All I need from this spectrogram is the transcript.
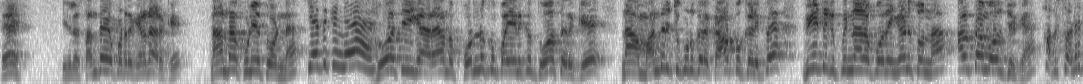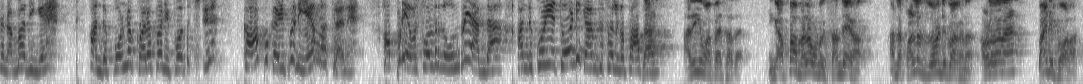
டேய் இதுல சந்தேகப்படுறதுக்கு என்னடா இருக்கு? நான் தான் குளிய தோண்டினேன். எதுக்குங்க? ஜோசிகார அந்த பொண்ணுக்கும் பையனுக்கும் தோசை இருக்கு. நான் மந்திரிச்சு கொடுக்குற காப்பு கழிப்ப வீட்டுக்கு பின்னால போதீங்கன்னு சொன்னா அதுதான் போதிச்சிருக்கேன். அவர் சொல்றதை நம்பாதீங்க. அந்த பொண்ணை கொலை பண்ணி புதைச்சிட்டு காப்பு கழிப்பு ஏமாத்துறாரு. அப்படி அவர் சொல்றது உண்மையா இருந்தா அந்த குழியை தோண்டி காமிக்க சொல்லுங்க டா, பாப்போம். அதிகமா பேசாத. எங்க அப்பா மேல உனக்கு சந்தேகம். அந்த பள்ளத்தை தோண்டி பார்க்கணும். அவ்வளவுதானே? பாடி போலாம்.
